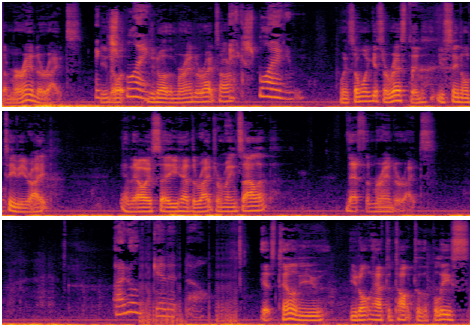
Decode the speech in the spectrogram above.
The Miranda rights. Do you know what, Explain. do you know what the Miranda rights are? Explain. When someone gets arrested, you've seen on TV, right? And they always say you have the right to remain silent. That's the Miranda rights. I don't get it though. It's telling you you don't have to talk to the police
